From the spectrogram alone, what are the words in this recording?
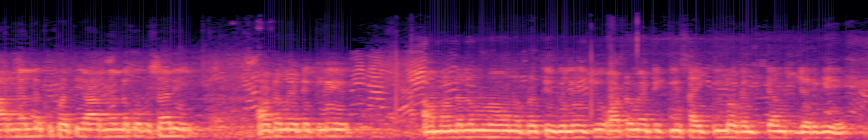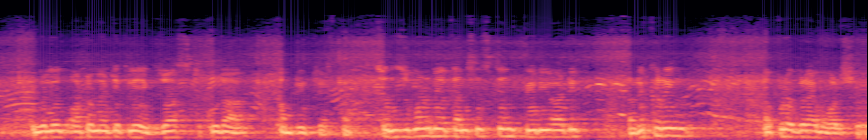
ఆరు నెలలకు ప్రతి ఆరు నెలలకు ఒకసారి ఆటోమేటిక్లీ ఆ మండలంలో ఉన్న ప్రతి విలేజ్ ఆటోమేటిక్లీ సైకిల్లో హెల్త్ క్యాంప్స్ జరిగి విలేజ్ ఆటోమేటిక్లీ ఎగ్జాస్ట్ కూడా కంప్లీట్ చేస్తాం so this could be consistent periodic recurring program also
